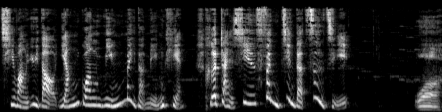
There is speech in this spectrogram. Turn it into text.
期望遇到阳光明媚的明天和崭新奋进的自己。我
